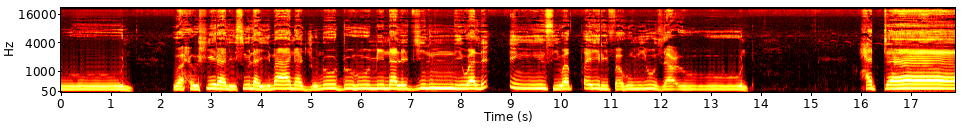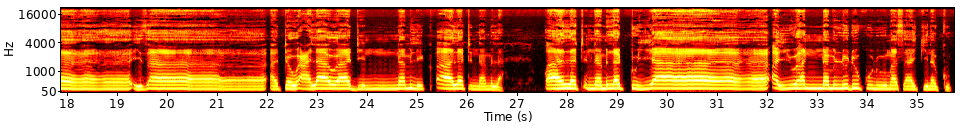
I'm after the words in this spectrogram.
وحشر لسليمان جنوده من الجن والإنس والطير فهم يوزعون. حتى إذا أتوا على واد النمل قالت نملة قالت نملة يا أيها النمل ادخلوا مساكنكم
